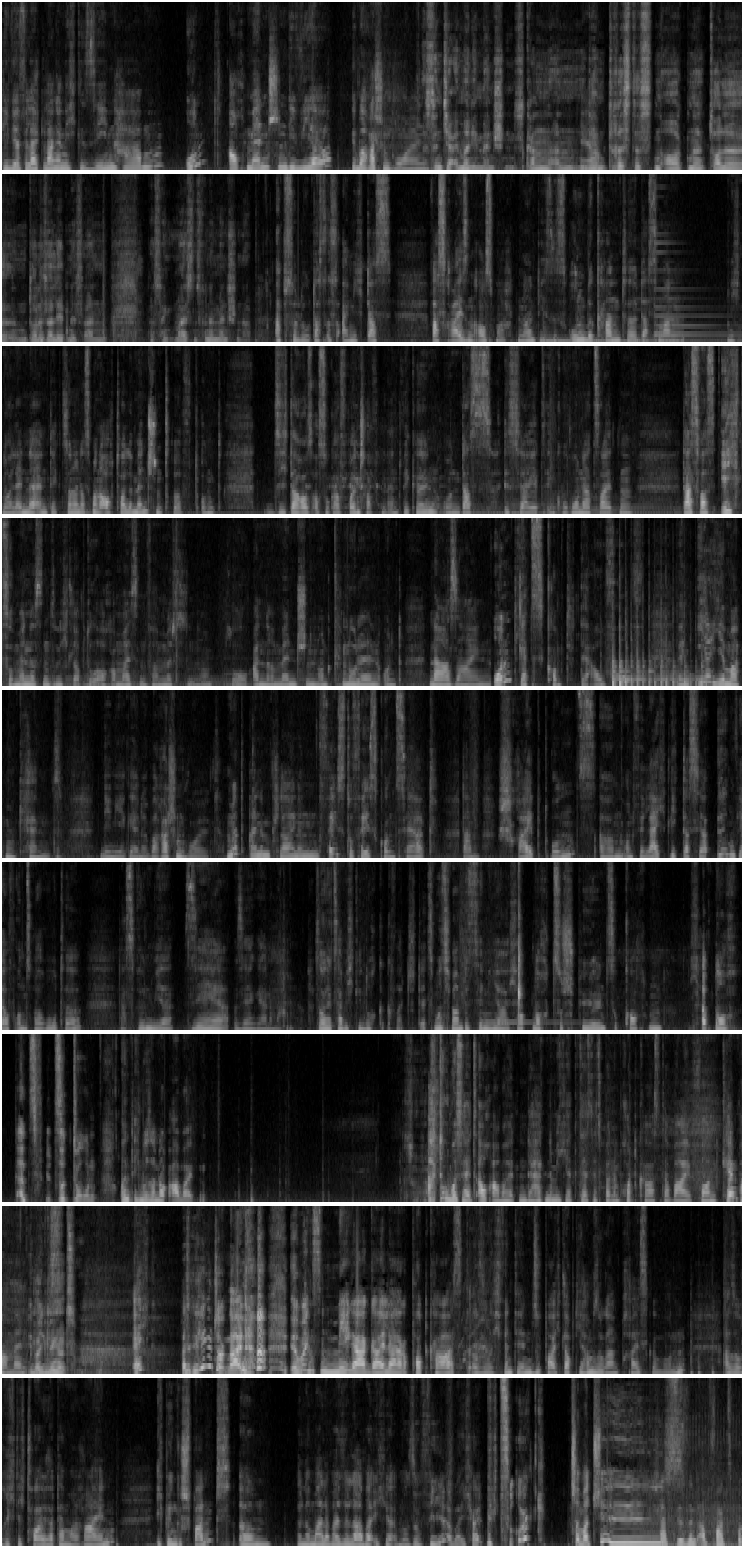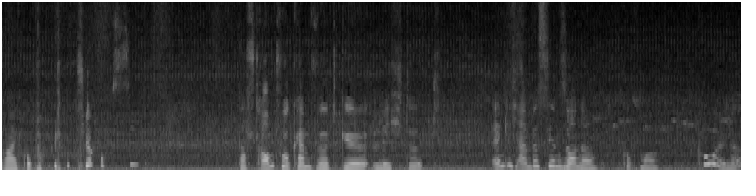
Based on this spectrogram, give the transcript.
die wir vielleicht lange nicht gesehen haben und auch Menschen, die wir überraschen wollen. Es sind ja immer die Menschen. Es kann an Ja. dem tristesten Ort eine tolle, ein tolles Erlebnis sein. Das hängt meistens von den Menschen ab. Absolut, das ist eigentlich das, was Reisen ausmacht. Ne? Dieses Unbekannte, dass man nicht nur Länder entdeckt, sondern dass man auch tolle Menschen trifft und sich daraus auch sogar Freundschaften entwickeln. Und das ist ja jetzt in Corona-Zeiten das, was ich zumindest und ich glaube du auch am meisten vermisst. Ne? So andere Menschen und knuddeln und nah sein. Und jetzt kommt der Aufruf, wenn ihr jemanden kennt, den ihr gerne überraschen wollt, mit einem kleinen Face-to-Face-Konzert, dann schreibt uns ähm, und vielleicht liegt das ja irgendwie auf unserer Route. Das würden wir sehr, sehr gerne machen. So, jetzt habe ich genug gequatscht. Jetzt muss ich mal ein bisschen hier, ich habe noch zu spülen, zu kochen. Ich habe noch ganz viel zu tun und ich muss auch noch arbeiten. So. Ach, du musst ja jetzt auch arbeiten. Der hat nämlich jetzt, der ist jetzt bei einem Podcast dabei von Camperman. Gleich klingelt's. Echt? Hat geklingelt schon? Nein. Übrigens ein mega geiler Podcast. Also ich finde den super. Ich glaube, die haben sogar einen Preis gewonnen. Also richtig toll. Hört da mal rein. Ich bin gespannt, ähm, weil normalerweise laber ich ja immer so viel, aber ich halte mich zurück. Schon mal tschüss. Schatz, wir sind abfahrtsbereit. Guck mal, wie das hier aussieht. Das Traumtourcamp wird gelichtet. Endlich ein bisschen Sonne. Guck mal. Cool, ne?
